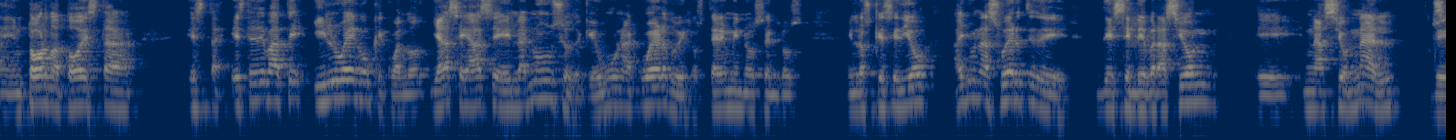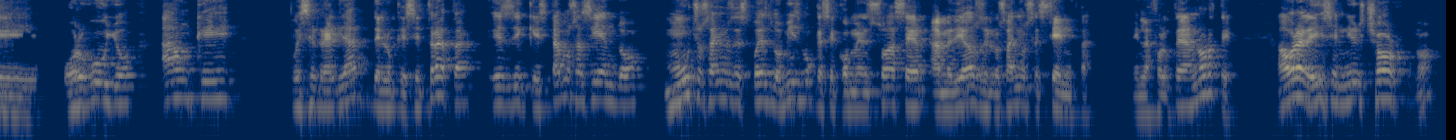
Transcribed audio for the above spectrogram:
en torno a todo esta, esta, este debate y luego que cuando ya se hace el anuncio de que hubo un acuerdo y los términos en los, en los que se dio, hay una suerte de, de celebración eh, nacional, de orgullo, aunque pues en realidad de lo que se trata es de que estamos haciendo muchos años después lo mismo que se comenzó a hacer a mediados de los años 60 en la frontera norte. Ahora le dicen Near Shore, ¿no?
